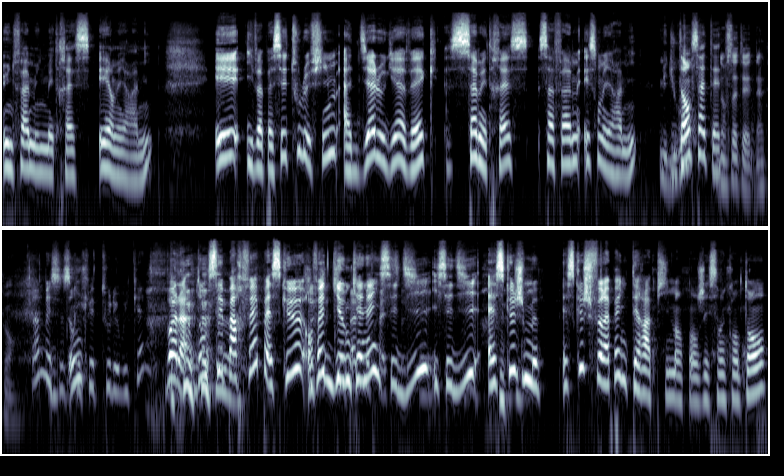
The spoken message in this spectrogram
une femme, une maîtresse et un meilleur ami. Et il va passer tout le film à dialoguer avec sa maîtresse, sa femme et son meilleur ami Mais du dans coup, sa tête. Dans sa tête, d'accord. Ah, mais c'est ce Donc- que je fais tous les week-ends. Voilà, donc c'est parfait parce que en fait Guillaume Canet il s'est c'est. dit, il s'est dit, est-ce que je me, est-ce que je ferais pas une thérapie maintenant? J'ai 50 ans,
